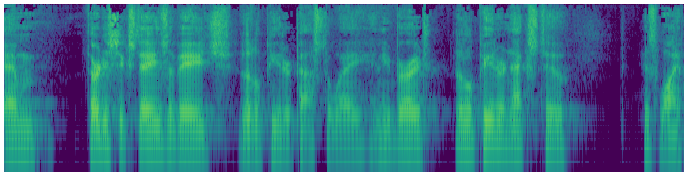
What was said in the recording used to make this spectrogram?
and 36 days of age, little Peter passed away, and he buried little Peter next to his wife.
